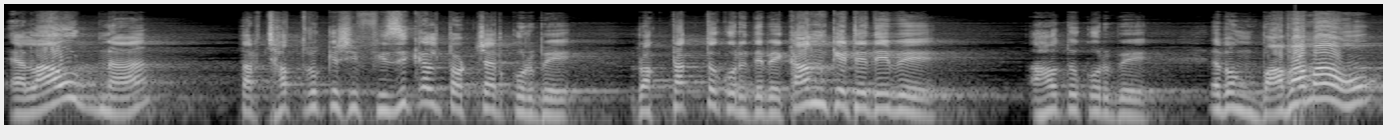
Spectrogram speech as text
অ্যালাউড না তার ছাত্রকে সে ফিজিক্যাল টর্চার করবে, রক্তাক্ত করে দেবে, কান কেটে দেবে, আহত করবে এবং বাবা মাও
